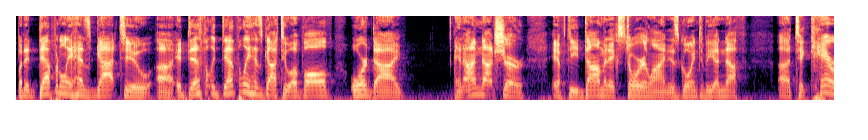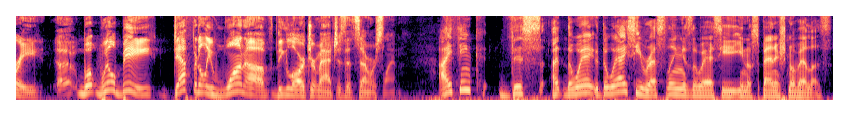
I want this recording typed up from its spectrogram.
But it definitely has got to, uh, it definitely, definitely has got to evolve or die. And I'm not sure if the Dominic storyline is going to be enough uh, to carry uh, what will be definitely one of the larger matches at SummerSlam. I think this uh, the way the way I see wrestling is the way I see you know Spanish novelas.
